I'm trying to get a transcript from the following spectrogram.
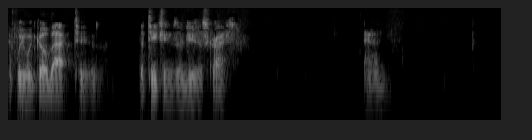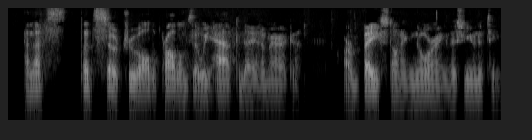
if we would go back to the teachings of Jesus Christ. And And that's that's so true. All the problems that we have today in America are based on ignoring this unity,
